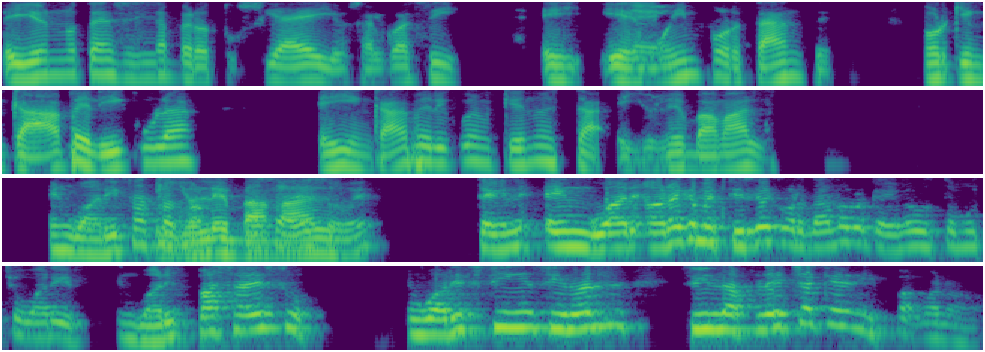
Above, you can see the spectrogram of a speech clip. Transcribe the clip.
ellos no te necesitan, pero tú sí a ellos, algo así. Y, y es Sí. muy importante, porque en cada película, y en cada película en que no está, ellos les va mal. En What If hasta Ellos les va pasa mal. eso, ¿eh? Ten- En What If- ahora que me estoy recordando, porque a mí me gustó mucho What If, en What If pasa eso. En What If, sin, si no es- sin la flecha que dispara, bueno,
